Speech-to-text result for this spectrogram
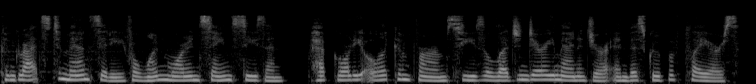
Congrats to Man City for one more insane season, Pep Guardiola confirms he's a legendary manager and this group of players,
